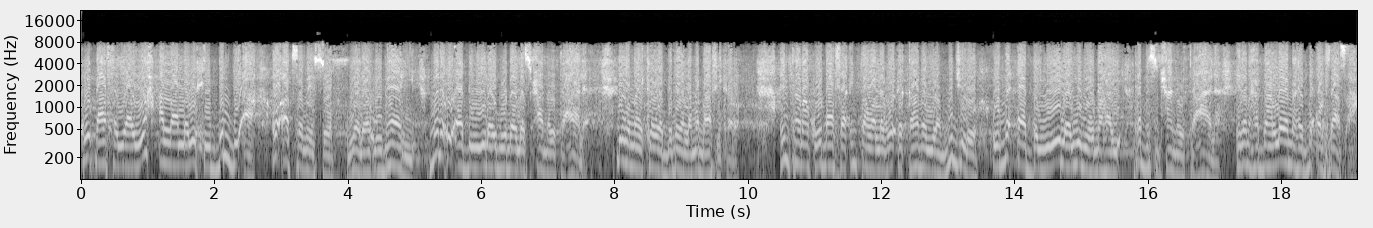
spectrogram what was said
kuu dhaafayaa wax allaala wixii dembi ah oo aad samayso walaa ubaali mana u aabayeelahay buu dhaila subxaana wa tacaala dhihimaa kan waa badada lama dhaafi karo intaanaan kuu dhaafaa intaan waa laguu ciqaabayaa ma jiro uma aabbayeelayo buu dhahay rabbi subxaana wa tacaala idan haddaan leenahay boqor saas ah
